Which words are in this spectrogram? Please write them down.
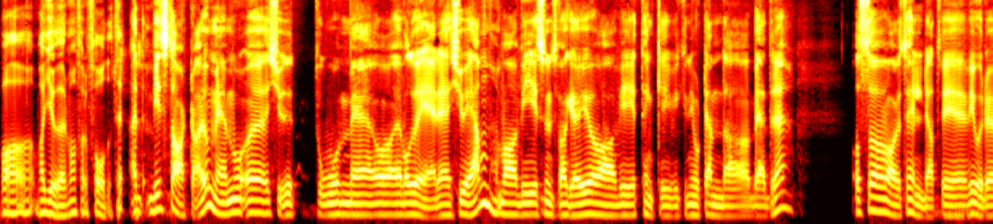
Hva, hva, gjør man for å få det til? Vi starta jo med eh, to med å evaluere 21. Hva vi syntes var gøy, og hva vi tenker vi kunne gjort enda bedre. Og så var vi så heldige at vi, vi, gjorde,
